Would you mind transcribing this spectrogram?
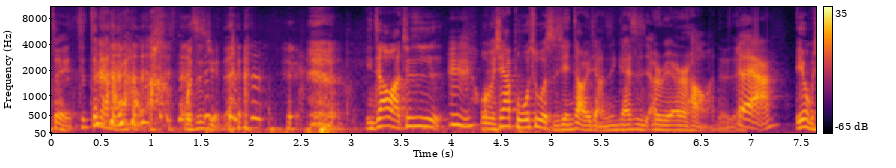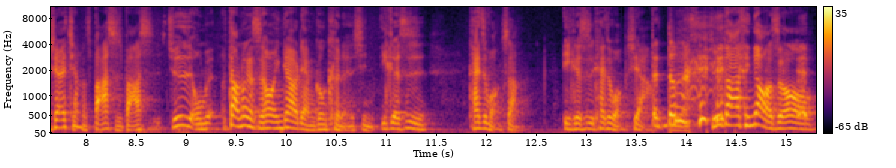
对，这真的还好啦，我是觉得，你知道吗？就是，嗯，我们现在播出的时间，照理讲是应该是二月二号嘛，对不对？对啊，因为我们现在讲八十八十，就是我们到那个时候应该有两种可能性，一个是开始往上，一个是开始往下。对，对，就是大家听到的时候，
